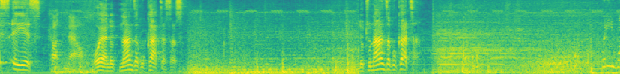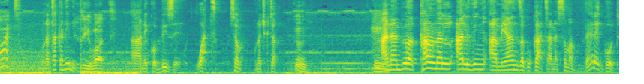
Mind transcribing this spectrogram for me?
sas Cut now. oya ndo tunaanza kukata sasa. Ndo tunaanza kukata. What do you want? unataka nini? What? Ah, niko busy. What? Sema unachokitaka. Good. Anaambiwa colonel alvin ameanza kukata. Anasema very good.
